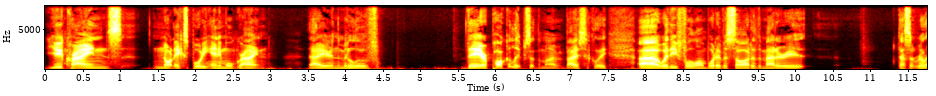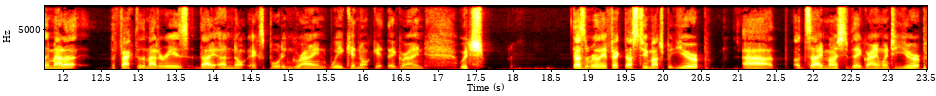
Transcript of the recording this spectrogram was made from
Ukraine's not exporting any more grain. They are in the middle of their apocalypse at the moment, basically. Uh, whether you fall on whatever side of the matter is, doesn't really matter. The fact of the matter is, they are not exporting grain. We cannot get their grain, which doesn't really affect us too much. But Europe, uh, I'd say most of their grain went to Europe.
